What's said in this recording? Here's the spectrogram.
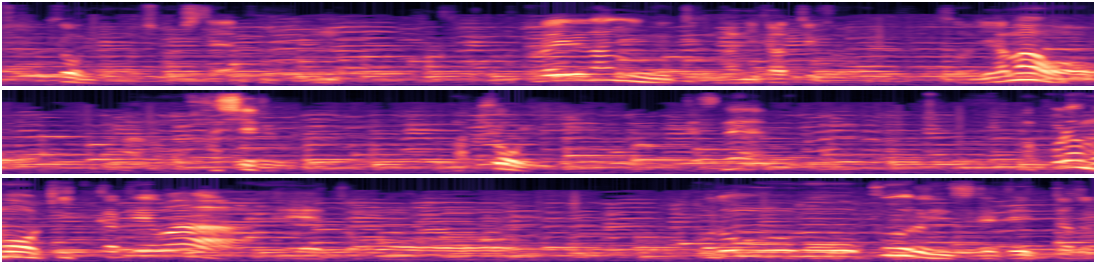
ちょっと興味を持ちまして、うん、トレイルランニングっていうのは何かっていうと、その山をあの走る、まあ、競技ですね。まあ、これはもうきっかけは、えーと、子供をプールに連れて行った時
